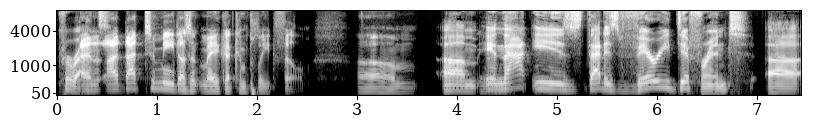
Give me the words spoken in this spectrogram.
Correct. And uh, that to me doesn't make a complete film. Um, um, and that is that is very different, uh,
